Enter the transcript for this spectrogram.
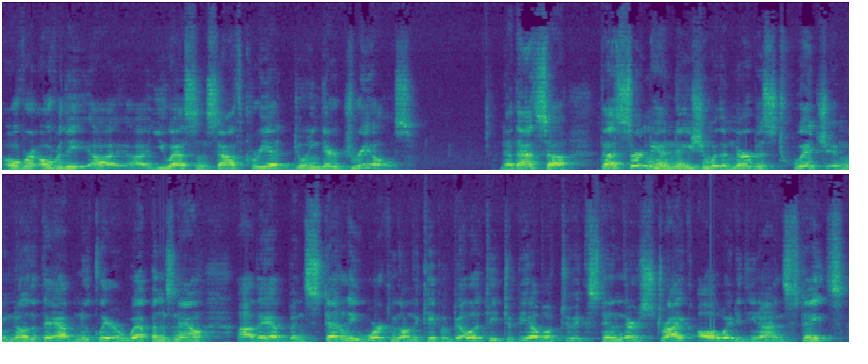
over over the U.S. And South Korea doing their drills. Now that's uh, that's certainly a nation with a nervous twitch, and we know that they have nuclear weapons now. Uh, they have been steadily working on the capability to be able to extend their strike all the way to the United States.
